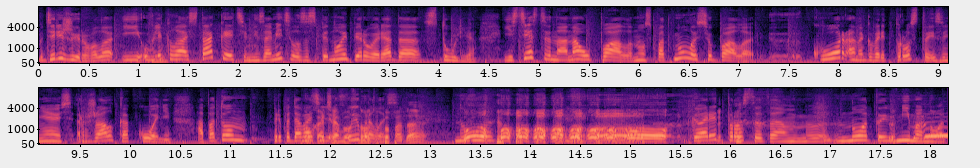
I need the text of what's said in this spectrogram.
Дирижировала и увлеклась так этим, не заметила за спиной первого ряда стулья. Естественно, она упала, ну, споткнулась, упала. Э, Кор, она говорит, просто, извиняюсь, ржал как кони. А потом Ну, преподаватель хотя бы в ноты выбралась. Ну, говорит просто там э, ноты мимо нот.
